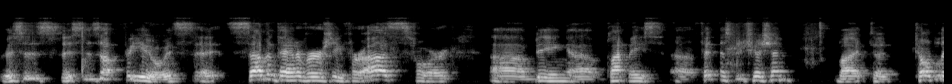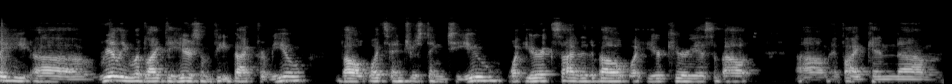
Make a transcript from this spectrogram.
this is this is up for you. It's, it's seventh anniversary for us for uh, being uh, plant-based uh, fitness nutrition, but uh, totally uh, really would like to hear some feedback from you about what's interesting to you, what you're excited about, what you're curious about. Um, if I can um,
